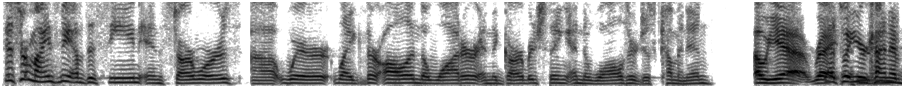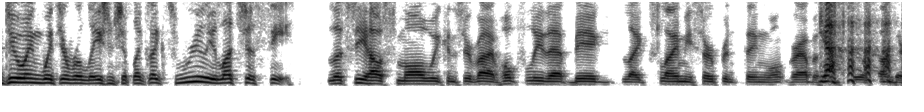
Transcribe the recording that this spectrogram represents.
This reminds me of the scene in Star Wars uh, where like they're all in the water and the garbage thing, and the walls are just coming in. Oh yeah, right. That's what you're kind of doing with your relationship. Like, like really, let's just see. Let's see how small we can survive. Hopefully, that big, like slimy serpent thing won't grab us. Yeah. under.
